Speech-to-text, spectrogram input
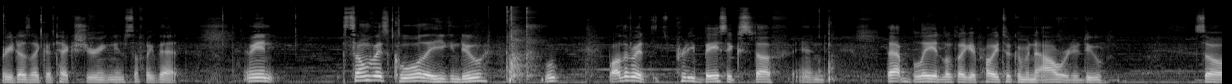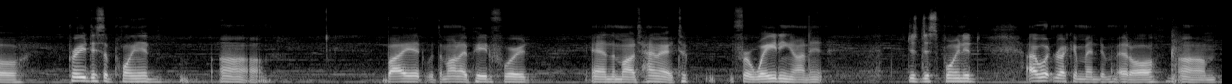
where he does like a texturing and stuff like that. I mean, some of it's cool that he can do, but other of it's pretty basic stuff, and that blade looked like it probably took him an hour to do. So, pretty disappointed um, by it with the amount I paid for it and the amount of time I took for waiting on it. Just disappointed. I wouldn't recommend him at all. Um,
